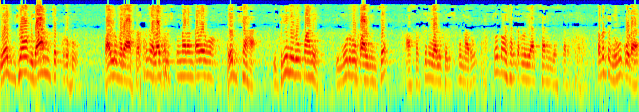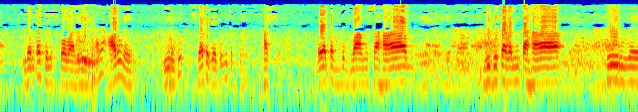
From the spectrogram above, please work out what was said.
ఏభ్యో విధాన్ చక్రు. వాళ్ళు మరి ఆ సత్తుని ఎలా తెలుసుకున్నారంటావేమో ఏభ్య ఈ త్రీని రూపాన్ని ఈ మూడు రూపాల నుంచే ఆ సత్తుని వాళ్ళు తెలుసుకున్నారు. చూద్దాం శంకర్లు వ్యాఖ్యానం చేస్తారు. కాబట్టి నువ్వు కూడా ఇదంతా తెలుసుకోవాలి అని ఆరుని దీనికి శ్వేతకేతువు చెప్తున్నాడు భాష్యం. ఏతద్విద్వాంస విదితవంత పూర్వే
